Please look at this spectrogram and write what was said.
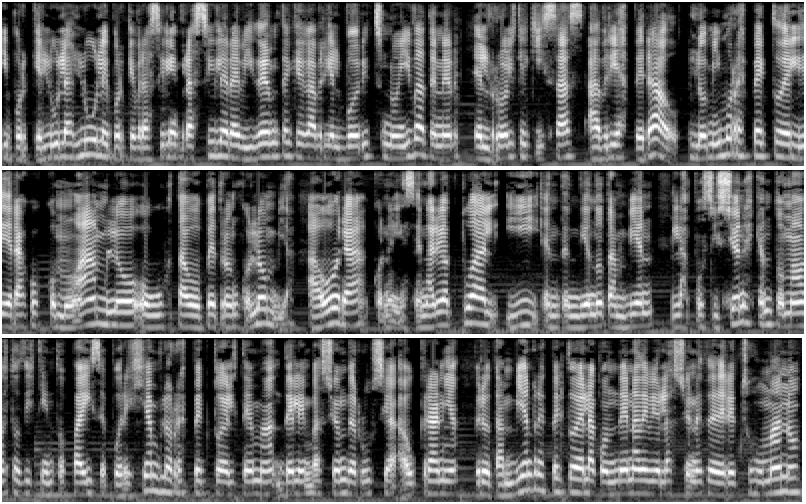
y porque Lula es Lula y porque Brasil es Brasil, era evidente que Gabriel Boric no iba a tener el rol que quizás habría esperado. Lo mismo respecto de liderazgos como AMLO o Gustavo Petro en Colombia. Ahora, con el escenario actual y entendiendo también las posiciones que han tomado estos distintos países, por ejemplo, respecto del tema de la invasión de Rusia a Ucrania, pero también respecto de la condena de violaciones de derechos humanos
